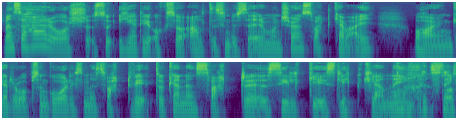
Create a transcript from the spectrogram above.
Men så här års så är det ju också alltid som du säger, om hon kör en svart kavaj och har en garderob som går liksom i svartvitt, då kan en svart eh, silkig slipklänning skitsnyggt. och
